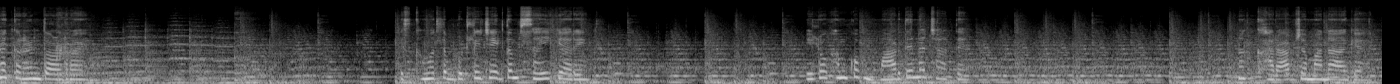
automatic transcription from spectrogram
में करंट दौड़ रहा है। इसका मतलब बुटली जी एकदम सही कह रही हैं। ये लोग हमको मार देना चाहते हैं। ना खराब जमाना आ गया है।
